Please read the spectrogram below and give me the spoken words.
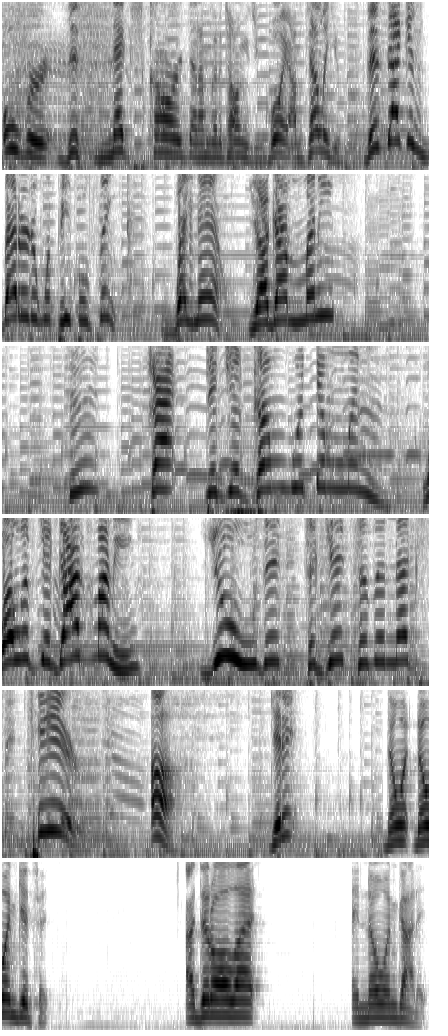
over this next card that I'm gonna talk to you. Boy, I'm telling you, this deck is better than what people think right now. Y'all got money? Hmm? Chat, did you come with the money? Well, if you got money, use it to get to the next tier. Uh, get it? No one, no one gets it. I did all that and no one got it.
